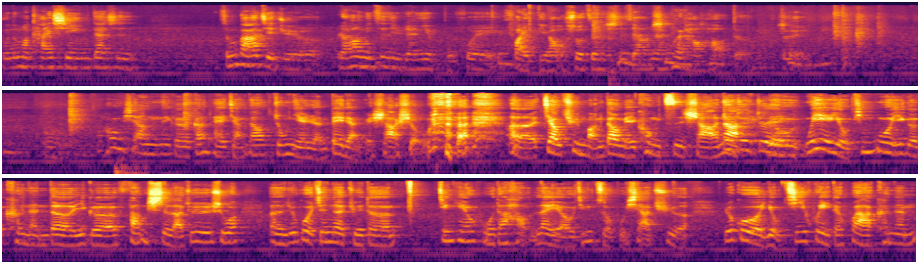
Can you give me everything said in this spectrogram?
不那么开心，但是怎么把它解决了，然后你自己人也不会坏掉。说真的是这样，是人会好好的。对，嗯，然后像那个刚才讲到中年人被两个杀手 呃叫去忙到没空自杀，那有我也有听过一个可能的一个方式啦，就是说呃如果真的觉得今天活得好累哦，已经走不下去了，如果有机会的话，可能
